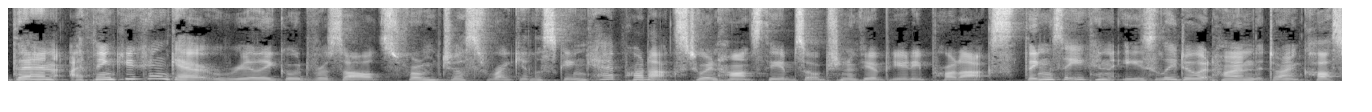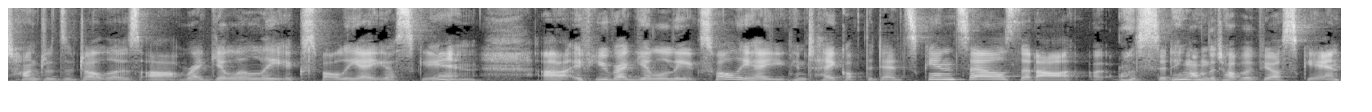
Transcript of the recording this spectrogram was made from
then I think you can get really good results from just regular skincare products to enhance the absorption of your beauty products. Things that you can easily do at home that don't cost hundreds of dollars are regularly exfoliate your skin. Uh, if you regularly exfoliate, you can take off the dead skin cells that are uh, sitting on the top of your skin,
